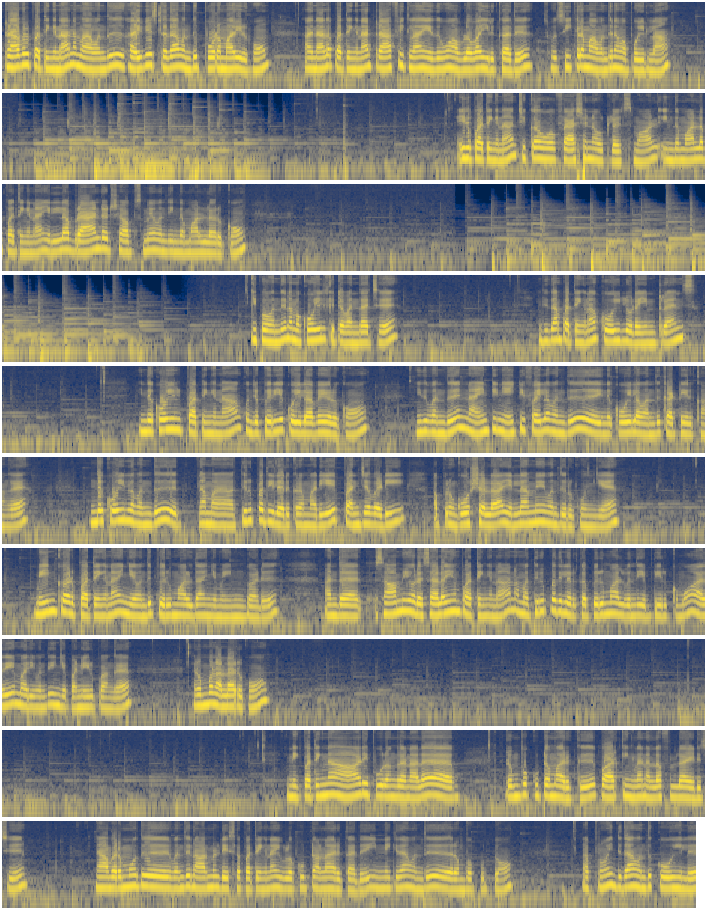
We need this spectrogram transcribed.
ட்ராவல் பார்த்திங்கன்னா நம்ம வந்து ஹைவேஸில் தான் வந்து போகிற மாதிரி இருக்கும். அதனால் பார்த்திங்கன்னா டிராஃபிக்லாம் எதுவும் அவ்வளோவா இருக்காது. ஸோ சீக்கிரமாக வந்து நம்ம போயிடலாம். இது பார்த்திங்கன்னா சிக்காகோ ஃபேஷன் அவுட்லெட்ஸ் மால் இந்த மாலில் பார்த்தீங்கன்னா எல்லா பிராண்டட் ஷாப்ஸுமே வந்து இந்த மாலில் இருக்கும். இப்போ வந்து நம்ம கோயில்கிட்ட வந்தாச்சு. இதுதான் பார்த்தீங்கன்னா கோயிலோட என்ட்ரன்ஸ் இந்த கோயில் பார்த்தீங்கன்னா கொஞ்சம் பெரிய கோயிலாகவே இருக்கும். இது வந்து நைன்டீன் எயிட்டி ஃபைவ்ல வந்து இந்த கோயிலை வந்து கட்டியிருக்காங்க. இந்த கோயிலில் வந்து நம்ம திருப்பதியில் இருக்கிற மாதிரியே பஞ்சவடி அப்புறம் கோஷலா எல்லாமே வந்து இருக்கும் இங்கே. மெயின் கார்டு பார்த்தீங்கன்னா இங்கே வந்து பெருமாள் தான் இங்கே மெயின் கார்டு அந்த சாமியோட சிலையும் பார்த்தீங்கன்னா நம்ம திருப்பதியில் இருக்க பெருமாள் வந்து எப்படி இருக்குமோ அதே மாதிரி வந்து இங்கே பண்ணியிருப்பாங்க. ரொம்ப நல்லாயிருக்கும் இன்றைக்கி பார்த்திங்கன்னா ஆடி பூரங்கிறனால ரொம்ப கூட்டமாக இருக்குது பார்க்கிங்லாம் நல்லா ஃபுல்லாகிடுச்சு நான் வரும்போது வந்து நார்மல் டேஸில் பார்த்தீங்கன்னா இவ்வளோ கூட்டம்லாம் இருக்காது. இன்றைக்கி தான் வந்து ரொம்ப கூட்டம். அப்புறம் இதுதான் வந்து கோயில்.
